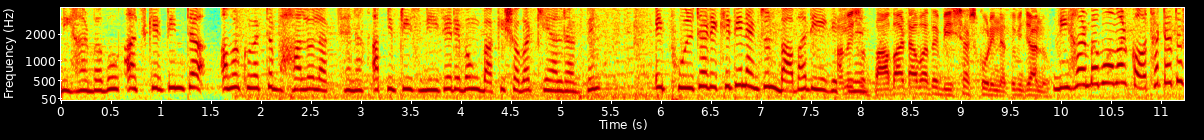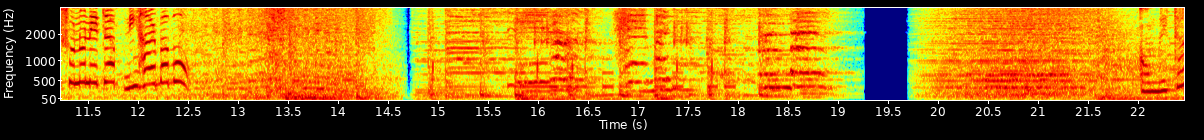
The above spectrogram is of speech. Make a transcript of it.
নিহার বাবু আজকের দিনটা আমার খুব একটা ভালো লাগছে না। আপনি প্লিজ নিজের এবং বাকি সবার খেয়াল রাখবেন। এই ফুলটা রেখে দিন একজন বাবা দিয়ে আমি গেছিলেন। সব বাবা টাবাতে বিশ্বাস করি না তুমি জানো। নিহার বাবু আমার কথাটা তো শুনুন এটা। নিহার বাবু অমৃতা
